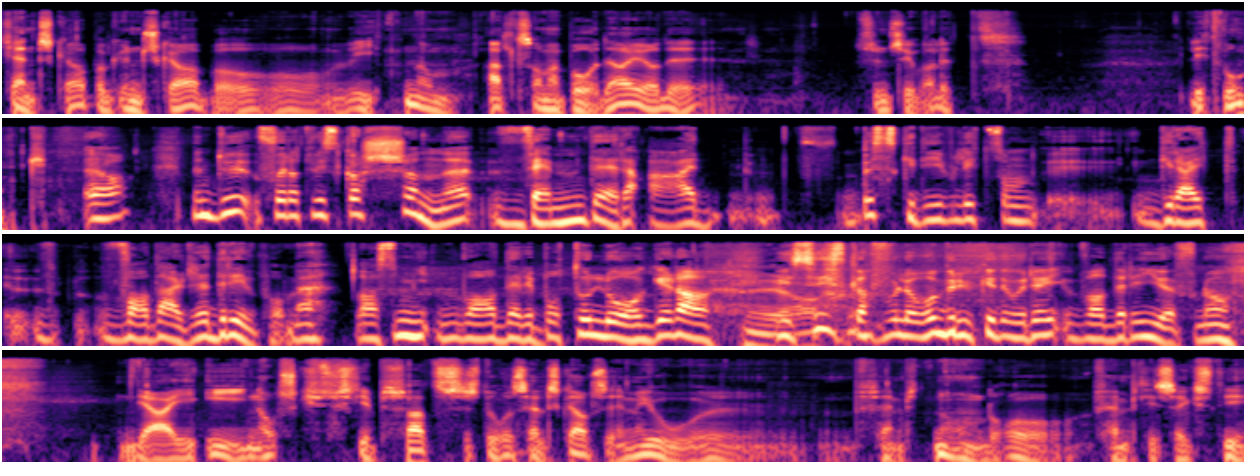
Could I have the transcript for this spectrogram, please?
kjennskap og kunnskap og, og viten om alt som er båter og Det syns jeg var litt, litt vondt. Ja, Men du, for at vi skal skjønne hvem dere er, beskriv litt sånn eh, greit eh, hva det er dere driver på med. Hva, som, hva dere botologer, da, hvis vi skal få lov å bruke det ordet, hva dere gjør for noe. Ja, i, i Norsk Skipsfarts store selskap så er vi jo eh, 1550-60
